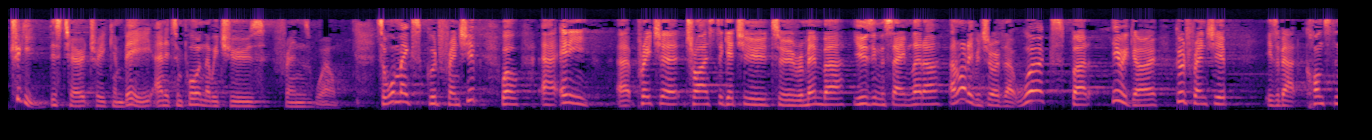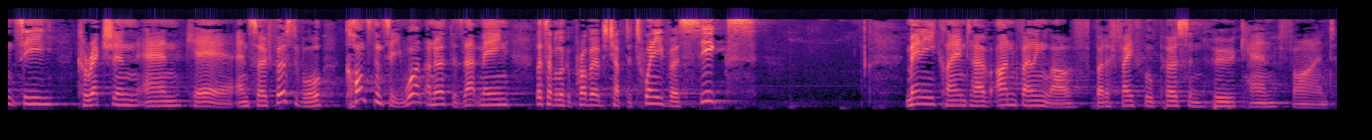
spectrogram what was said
tricky this territory can be, and it's important that we choose friends well. So, what makes good friendship? Well, uh, any uh, preacher tries to get you to remember using the same letter. I'm not even sure if that works, but here we go. Good friendship is about constancy, correction, and care. And so, first of all, constancy. What on earth does that mean? Let's have a look at Proverbs chapter 20, verse 6. Many claim to have unfailing love, but a faithful person who can find?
